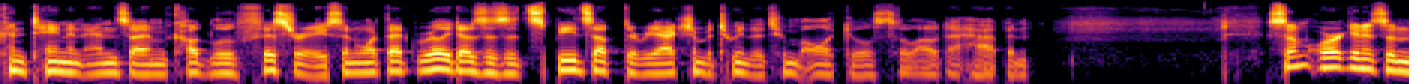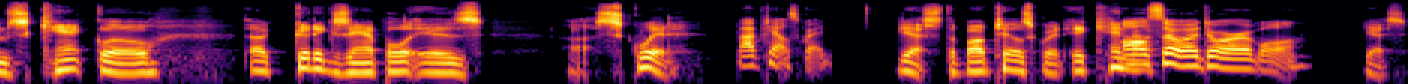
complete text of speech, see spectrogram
contain an enzyme called luciferase. And what that really does is it speeds up the reaction between the two molecules to allow it to happen. Some organisms can't glow. A good example is uh, squid. Bobtail squid. Yes, the bobtail squid. It can Also adorable. Yes.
